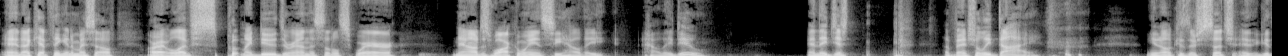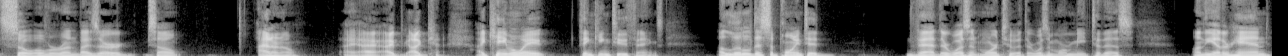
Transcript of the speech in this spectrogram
end. I kept thinking to myself all right well i've put my dudes around this little square now i'll just walk away and see how they how they do. And they just eventually die. You know, because there's such it gets so overrun by Zerg. So I don't know. I I I I, I came away thinking two things: a little disappointed that there wasn't more to it, there wasn't more meat to this, On the other hand,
